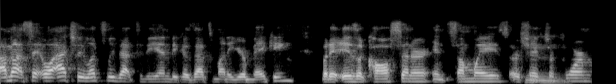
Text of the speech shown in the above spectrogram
I'm not saying, well, actually, let's leave that to the end because that's money you're making, but it is a call center in some ways or shapes or Mm. form.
